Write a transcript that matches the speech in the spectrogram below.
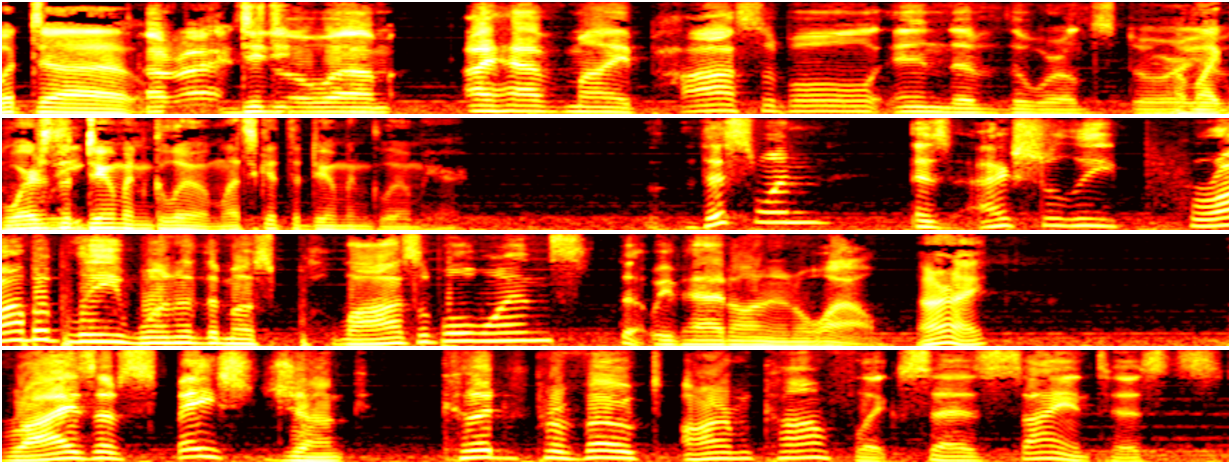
What? uh All right. Did you? So, um, I have my possible end of the world story. I'm like, where's the doom and gloom? Let's get the doom and gloom here. This one is actually probably one of the most plausible ones that we've had on in a while. All right. Rise of space junk could provoke armed conflict, says scientists,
